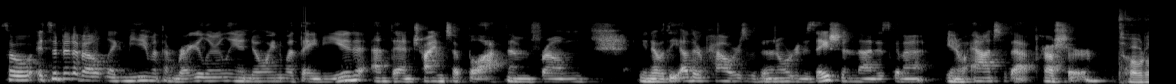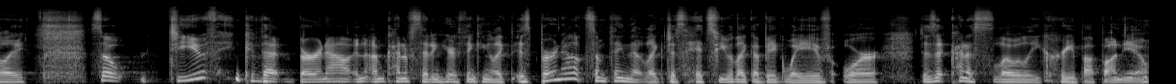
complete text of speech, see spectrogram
So it's a bit about like meeting with them regularly and knowing what they need and then trying to block them from you know the other powers within an organization that is going to you know add to that pressure. Totally. So do you think that burnout and i'm kind of sitting here thinking like is burnout something that like just hits you like a big wave or does it kind of slowly creep up on you?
